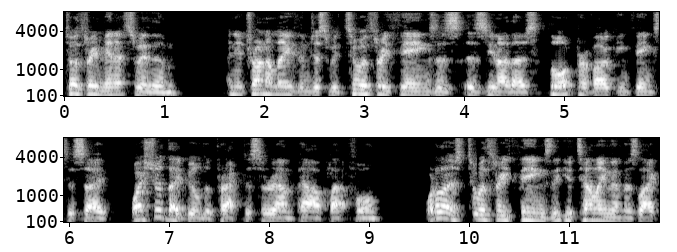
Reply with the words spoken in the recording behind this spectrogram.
two or three minutes with them, and you're trying to leave them just with two or three things as as you know those thought provoking things to say. Why should they build a practice around Power Platform? What are those two or three things that you're telling them is like,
